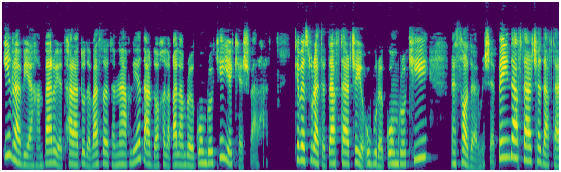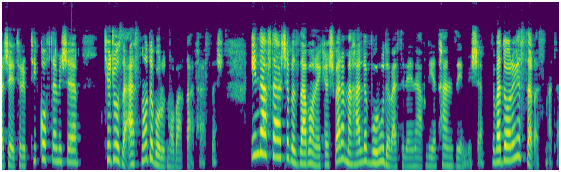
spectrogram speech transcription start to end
این رویه هم برای تردد وسایط نقلیه در داخل قلمرو گمرکی یک کشور هست. که به صورت دفترچه عبور گمرکی صادر میشه. به این دفترچه دفترچه تریپتیک گفته میشه که جزء اسناد ورود موقت هستش. این دفترچه به زبان کشور محل ورود وسیله نقلیه تنظیم میشه و دارای سه قسمته.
